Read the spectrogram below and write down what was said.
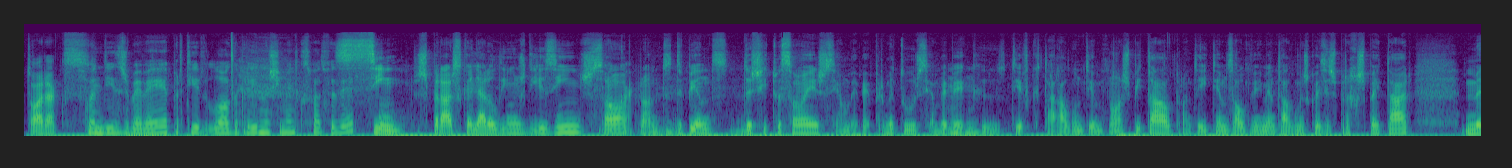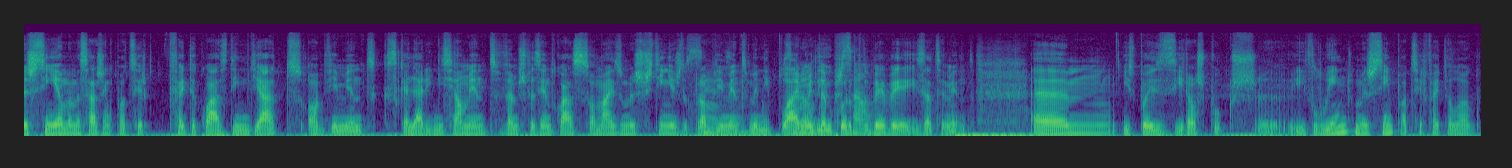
tórax. Quando dizes bebê, é a partir, logo a partir do nascimento que se pode fazer? Sim, esperar se calhar ali uns diazinhos só, Ok. pronto, depende das situações, se é um bebê prematuro, se é um bebê Uhum. que teve que estar algum tempo no hospital, pronto, aí temos obviamente algumas coisas para respeitar, mas sim, é uma massagem que pode ser feita quase de imediato, obviamente que se calhar inicialmente vamos fazendo quase só mais umas festinhas do que Sim, propriamente sim. manipular Sem ali o corpo do bebê, exatamente. Um, e depois ir aos poucos eh, evoluindo, mas sim, pode ser feita logo,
